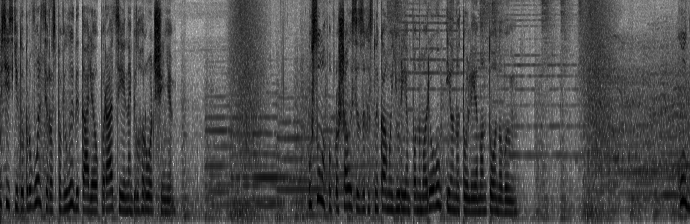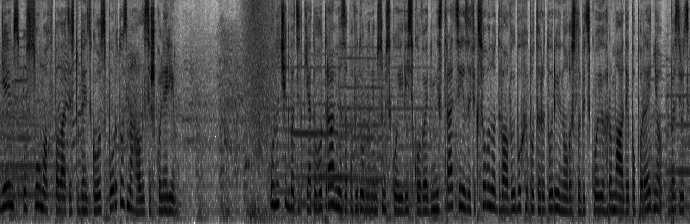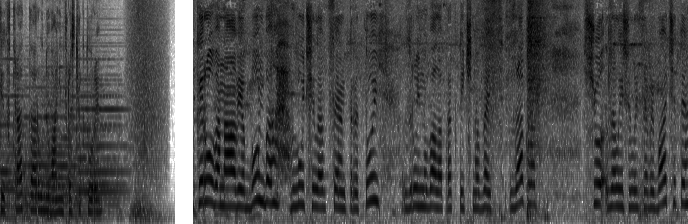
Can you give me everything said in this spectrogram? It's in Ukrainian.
Російські добровольці розповіли деталі операції на Білгородщині. У Сумах попрощалися з захисниками Юрієм Пономарьовим і Анатолієм Антоновим. Кул Геймс у Сумах в палаці студентського спорту змагалися школярі. Уночі 25 травня, за повідомленням сумської військової адміністрації, зафіксовано два вибухи по території Новослобідської громади. Попередньо без людських втрат та руйнувань інфраструктури. Керована авіабомба влучила в центр той, зруйнувала практично весь заклад. Що залишилося, ви бачите.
